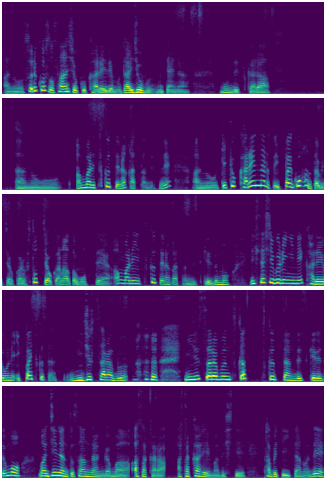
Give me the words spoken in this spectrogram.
あのそれこそ3食カレーでも大丈夫みたいなもんですからあのあんまり作ってなかったんですね。あの結局カレーになるといっぱいご飯食べちゃうから太っちゃうかなと思ってあんまり作ってなかったんですけれども久しぶりにねカレーをねいっぱい作ったんです。20皿分。20皿分作ったんですけれども、まあ、次男と三男がまあ朝から朝カレーまでして食べていたので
